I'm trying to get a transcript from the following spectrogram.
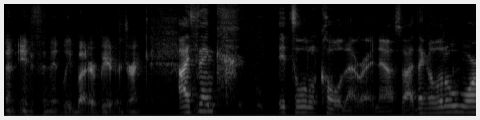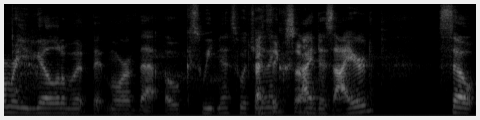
an infinitely better beer to drink. I think it's a little cold out right now, so I think a little warmer, you'd get a little bit, bit more of that oak sweetness, which I, I think, think so. I desired. So,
